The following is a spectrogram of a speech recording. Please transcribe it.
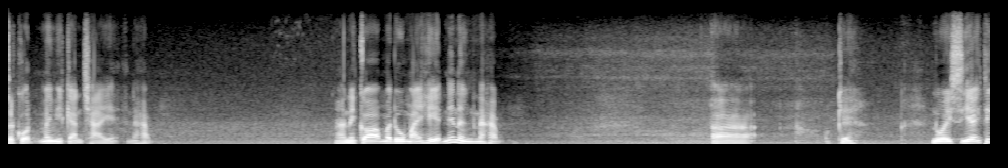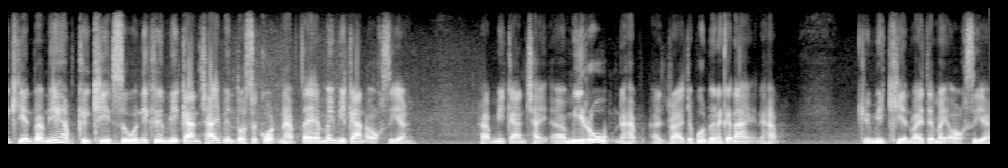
สะกดไม่มีการใช้นะครับอันนี้ก็มาดูหมายเหตุนิดหนึ่งนะครับ โอเคหน่วยเสียงที่เขียนแบบนี้ครับคือขีดศูนย์นี่คือมีการใช้เป็นตัวสะกดนะครับ แต่ไม่มีการออกเสียงครับมีการใช้อ่อมีรูปนะครับอาจจะพูดแบบนั้นก็ได้นะครับ คือมีเขียนไว้แต่ไม่ออกเสียง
